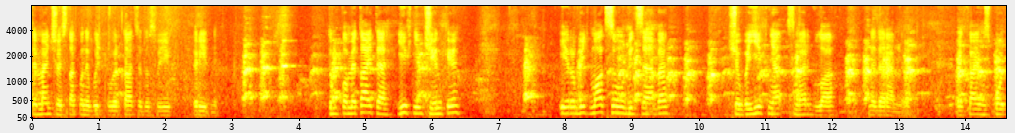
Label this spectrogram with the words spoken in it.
тим менше ось так вони будуть повертатися до своїх рідних. Тому пам'ятайте їхні вчинки і робіть максимум від себе, щоб їхня смерть була недаремною. Нехай Господь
